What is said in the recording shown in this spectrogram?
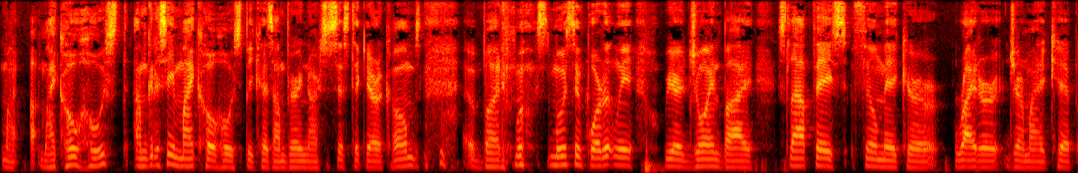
my uh, my co-host. I'm gonna say my co-host because I'm very narcissistic, Eric Holmes. but most most importantly, we are joined by Slapface filmmaker writer Jeremiah Kipp.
